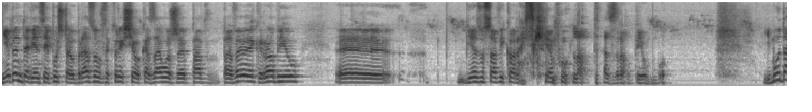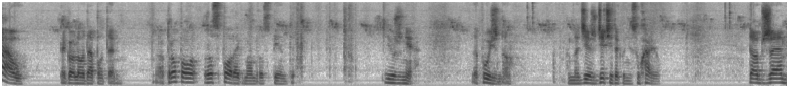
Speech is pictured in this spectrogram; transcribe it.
Nie będę więcej puszczał obrazów, w których się okazało, że pa Pawełek robił e, Jezusowi Koreańskiemu loda, zrobił mu. I mu dał tego loda potem. A propos, rozporek mam rozpięty. Już nie. Za późno. Mam nadzieję, że dzieci tego nie słuchają. Dobrze,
